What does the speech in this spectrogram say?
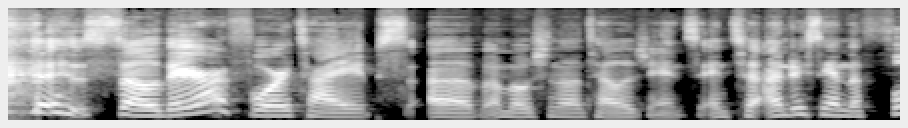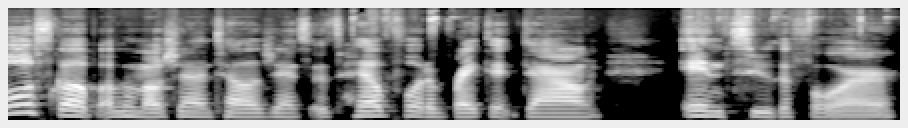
so there are four types of emotional intelligence and to understand the full scope of emotional intelligence it's helpful to break it down into the four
